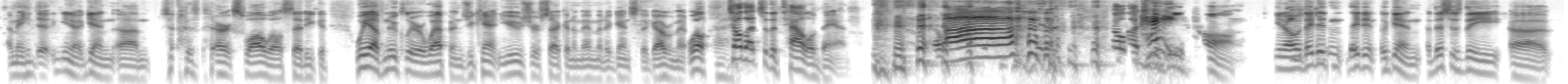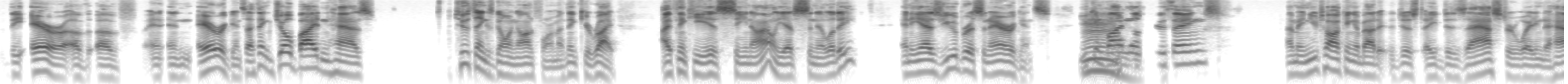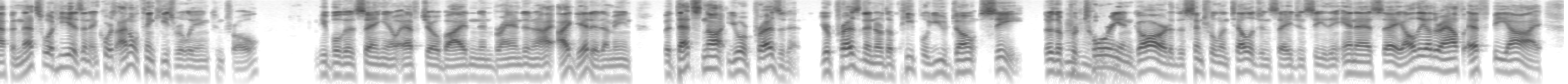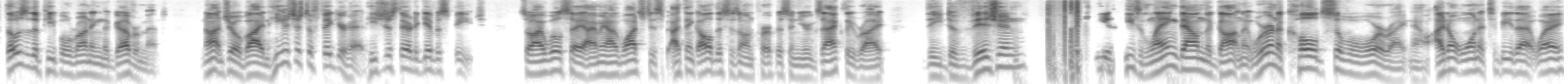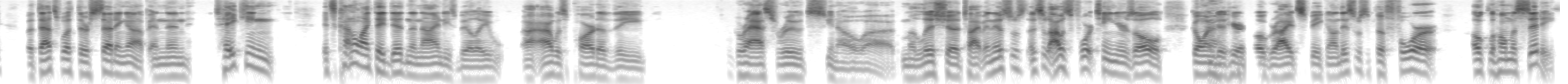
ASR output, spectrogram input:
I mean, you know, again, um, Eric Swalwell said he could, we have nuclear weapons. You can't use your Second Amendment against the government. Well, tell that to the Taliban. uh, tell that to hey. Kong. You know, they didn't, they didn't, again, this is the, uh, the era of, of, and, and arrogance. I think Joe Biden has two things going on for him. I think you're right. I think he is senile. He has senility and he has hubris and arrogance. You mm. combine those two things. I mean, you're talking about it, just a disaster waiting to happen. That's what he is. And of course, I don't think he's really in control. People that saying, you know, F Joe Biden and Brandon, I, I get it. I mean, but that's not your president. Your president are the people you don't see. They're the mm-hmm. Praetorian Guard of the Central Intelligence Agency, the NSA, all the other Alpha, FBI. Those are the people running the government not Joe Biden. He was just a figurehead. He's just there to give a speech. So I will say, I mean, I watched his. I think all this is on purpose, and you're exactly right. The division, he, he's laying down the gauntlet. We're in a cold civil war right now. I don't want it to be that way, but that's what they're setting up. And then taking, it's kind of like they did in the '90s, Billy. I, I was part of the grassroots, you know, uh, militia type. And this was, this was, I was 14 years old going right. to hear Bo Gritz speaking on. This was before Oklahoma City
